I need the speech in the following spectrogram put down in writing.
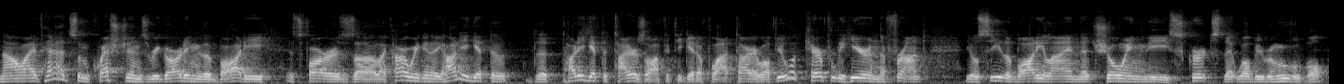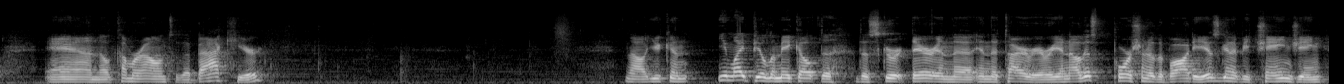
Now I've had some questions regarding the body as far as uh, like how are we going to how do you get the, the how do you get the tires off if you get a flat tire? Well if you look carefully here in the front you'll see the body line that's showing the skirts that will be removable and I'll come around to the back here Now you can you might be able to make out the, the skirt there in the in the tire area. Now this portion of the body is going to be changing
